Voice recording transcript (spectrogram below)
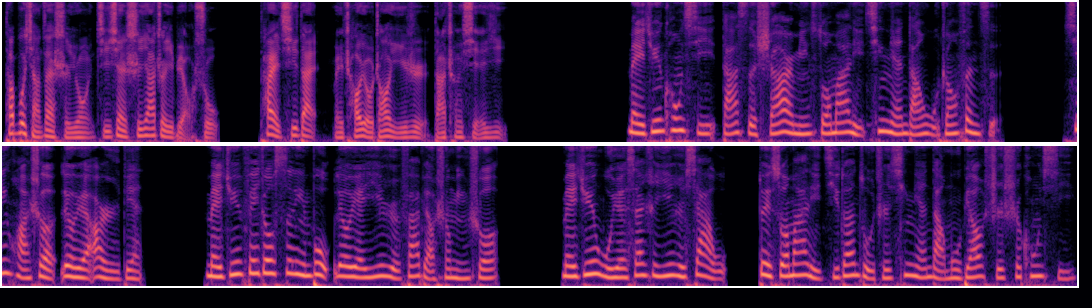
他不想再使用极限施压这一表述。他也期待美朝有朝一日达成协议。美军空袭打死十二名索马里青年党武装分子。新华社六月二日电，美军非洲司令部六月一日发表声明说，美军五月三十一日下午对索马里极端组织青年党目标实施空袭，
